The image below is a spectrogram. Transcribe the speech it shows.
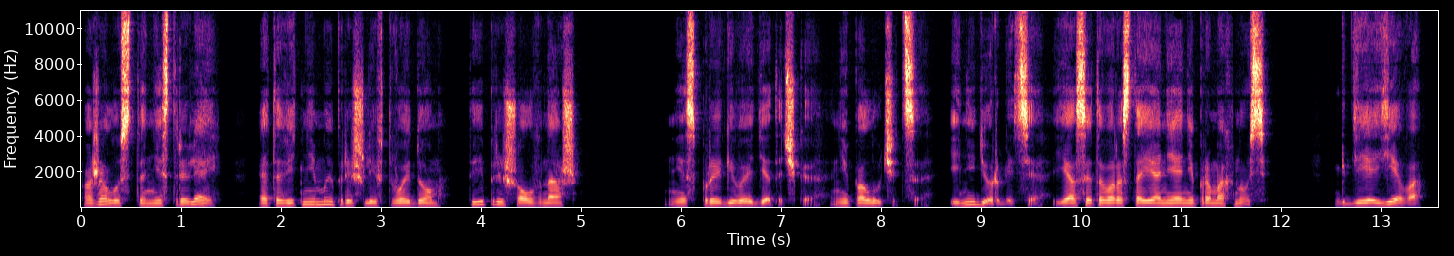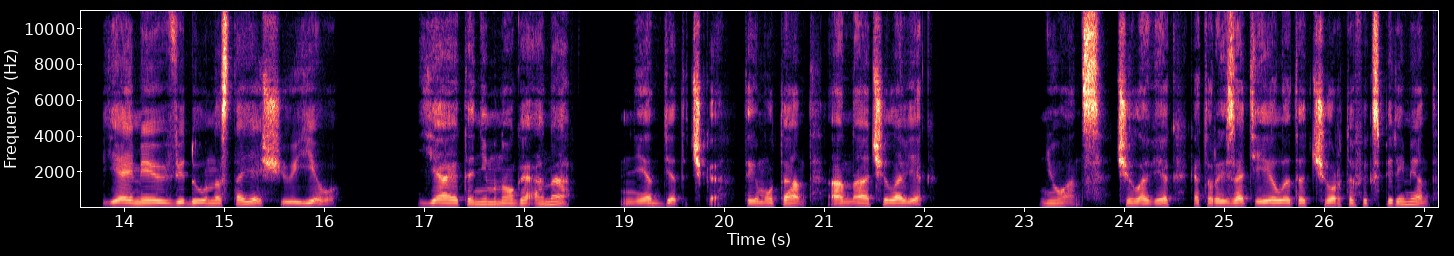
«Пожалуйста, не стреляй. Это ведь не мы пришли в твой дом, ты пришел в наш». «Не спрыгивай, деточка, не получится. И не дергайся, я с этого расстояния не промахнусь. Где Ева? Я имею в виду настоящую Еву». «Я это немного она», «Нет, деточка, ты мутант, она человек». Нюанс. Человек, который затеял этот чертов эксперимент,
